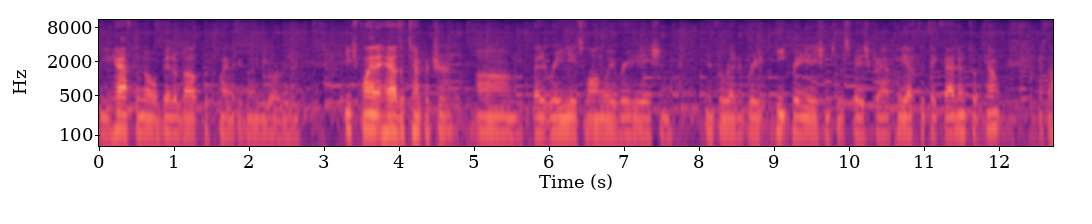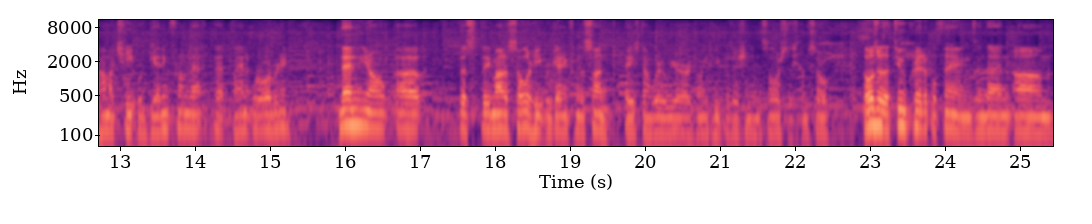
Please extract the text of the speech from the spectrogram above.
you have to know a bit about the planet you're going to be orbiting. Each planet has a temperature um, that it radiates long wave radiation, infrared heat radiation to the spacecraft. We have to take that into account as to how much heat we're getting from that, that planet we're orbiting. Then, you know, uh, the amount of solar heat we're getting from the sun based on where we are going to be positioned in the solar system. So those are the two critical things. And then um,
